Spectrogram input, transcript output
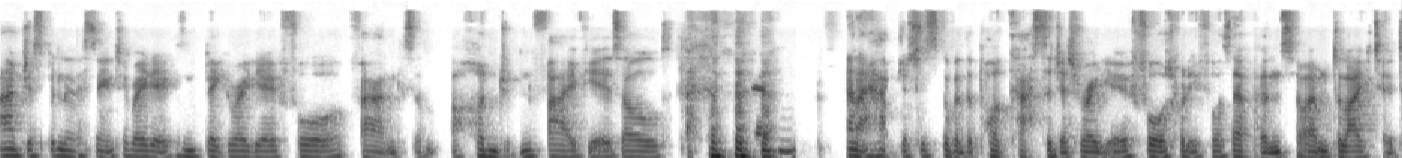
I've just been listening to radio because I'm a big Radio Four fan because I'm 105 years old. Um, and I have just discovered the podcasts are just Radio 4 24 7. So I'm delighted.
